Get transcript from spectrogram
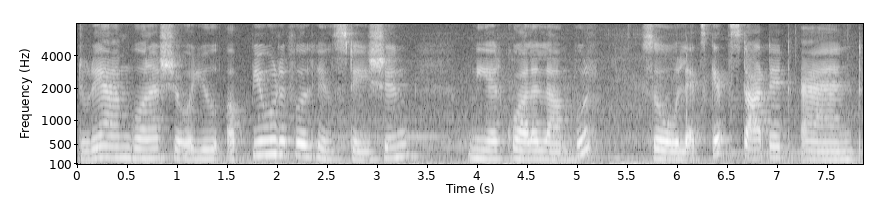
today I'm gonna show you a beautiful hill station near Kuala Lumpur. So let's get started and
